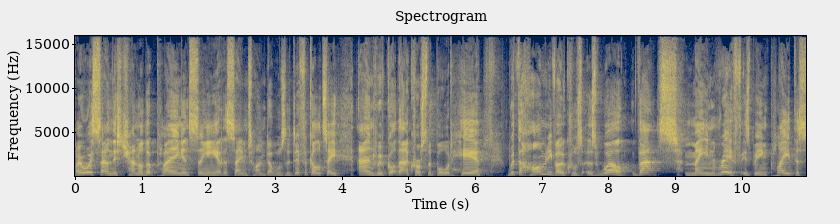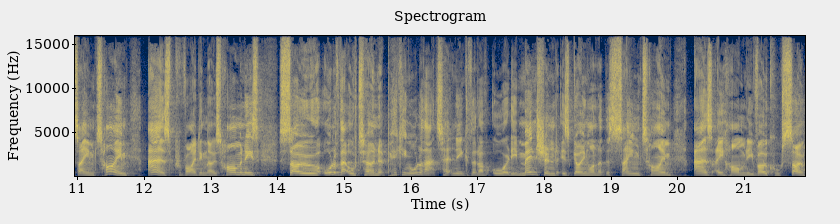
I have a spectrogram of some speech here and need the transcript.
I always say on this channel that playing and singing at the same time doubles the difficulty, and we've got that across the board here with the harmony vocals as well. That main riff is being played the same time as providing those harmonies, so all of that alternate picking, all of that technique that I've already mentioned is going on at the same time as a harmony vocal. So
